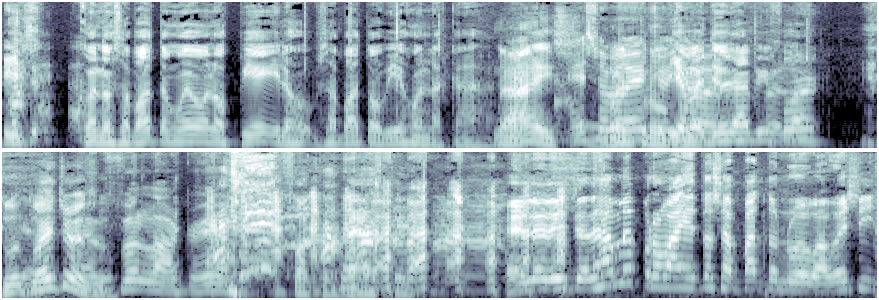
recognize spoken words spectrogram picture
Y con los zapatos nuevos en los pies y los zapatos viejos en la caja. Nice. Eso Buen lo he hecho yo. before? ¿Tú, tú has hecho eso? Foot Locker, yeah. Fucking bastard. Él le dice, déjame probar estos zapatos nuevos, a ver si,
